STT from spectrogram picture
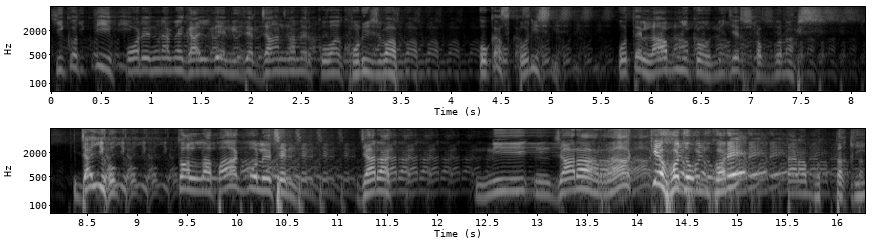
কি করতি? পরের নামে গালি দিয়ে নিজের জান নামের কোয়া খুঁড়িস বাপ। ও কাজ করিস ওতে লাভ নিকো নিজের সর্বনাশ। যাই হোক, তো আল্লাহ পাক বলেছেন, যারা যারা রাগকে হজম করে, তারা মুত্তাকি।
